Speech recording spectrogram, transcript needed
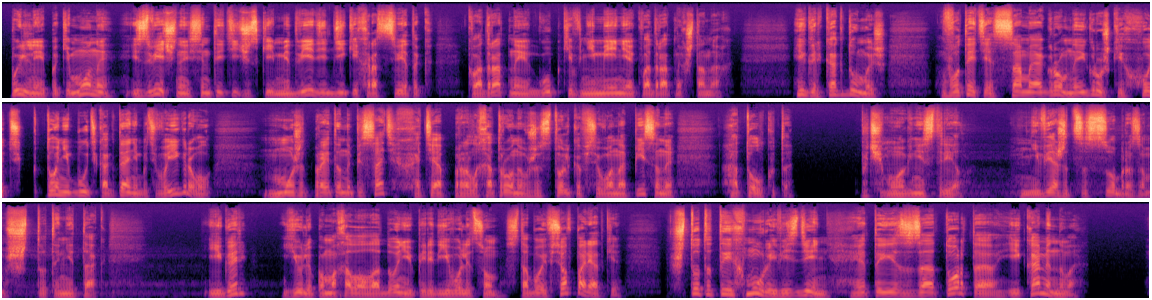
Пыльные покемоны, извечные синтетические медведи диких расцветок, квадратные губки в не менее квадратных штанах. «Игорь, как думаешь, вот эти самые огромные игрушки хоть кто-нибудь когда-нибудь выигрывал? Может про это написать? Хотя про лохотроны уже столько всего написаны, а толку-то?» Почему огнестрел? Не вяжется с образом, что-то не так. Игорь? Юля помахала ладонью перед его лицом. С тобой все в порядке? Что-то ты хмурый весь день. Это из-за торта и каменного?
